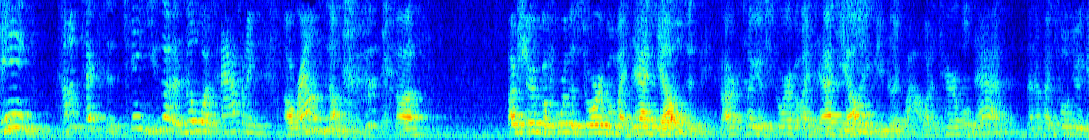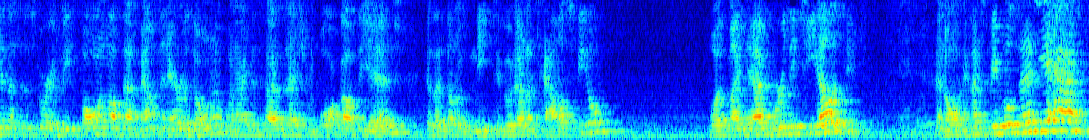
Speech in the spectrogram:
king. Context is king. You got to know what's happening around something. Uh, I've shared before the story of when my dad yells at me. If I were to tell you a story about my dad yelling at me, you'd be like, wow, what a terrible dad. Then if I told you again, that's the story of me falling off that mountain in Arizona when I decided that I should walk off the edge because I thought it was neat to go down a talus field. Was my dad worthy to yell at me? And all kinds of people said yes.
